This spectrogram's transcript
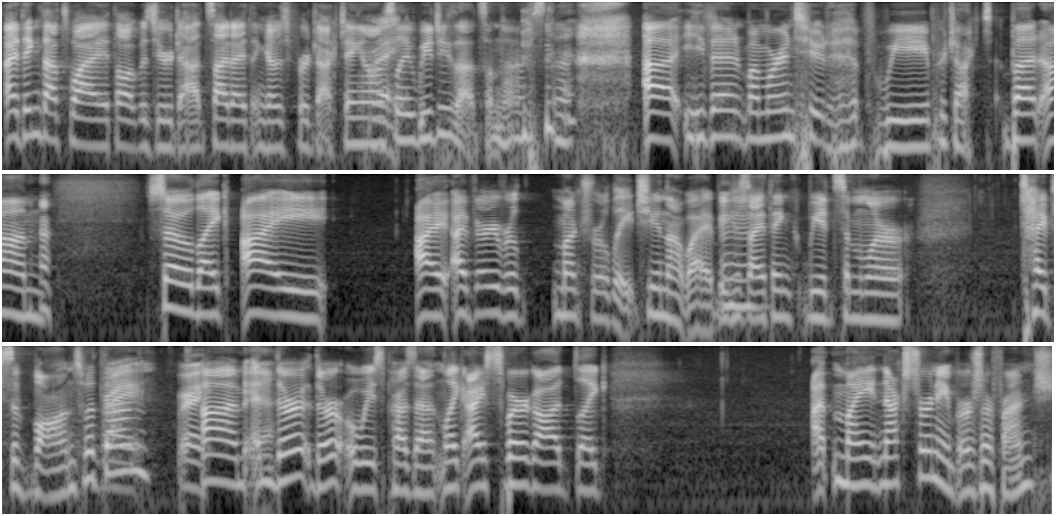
I think that's why I thought it was your dad's side. I think I was projecting. Honestly, Right. we do that sometimes. Uh, uh, even when we're intuitive, we project. But um, so like I, I, I very re- much relate to you in that way because Mm-hmm. I think we had similar types of bonds with Right, them. right, Um, yeah. and they're they're always present. Like I swear, God, like. My next door neighbors are French.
